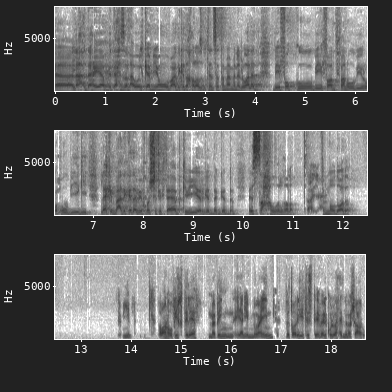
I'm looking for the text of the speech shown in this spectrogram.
آه لا ده هي بتحزن أول كام يوم وبعد كده خلاص بتنسى تماما. الولد بيفك وبيفنفن وبيروح وبيجي. لكن بعد كده بيخش في اكتئاب كبير جدا جدا. إيه الصح وايه الغلط صحيح. في الموضوع ده؟ جميل. طبعا هو في اختلاف ما بين يعني النوعين في طريقه استقبال كل واحد لمشاعره.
